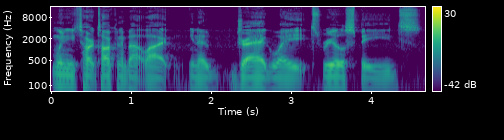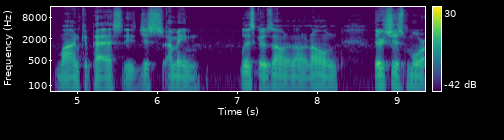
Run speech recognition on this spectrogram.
when you start talking about like you know drag weights, reel speeds, line capacity, just I mean, list goes on and on and on there's just more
